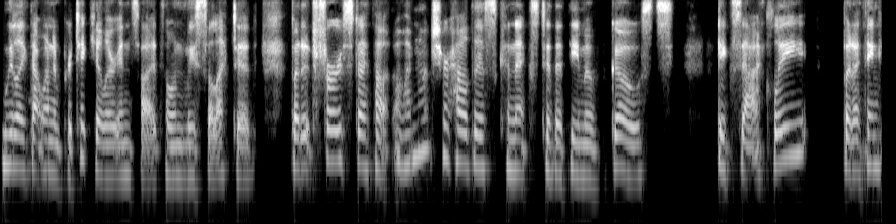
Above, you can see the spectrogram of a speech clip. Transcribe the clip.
we like that one in particular inside, the one we selected. But at first I thought, oh, I'm not sure how this connects to the theme of ghosts exactly. But I think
